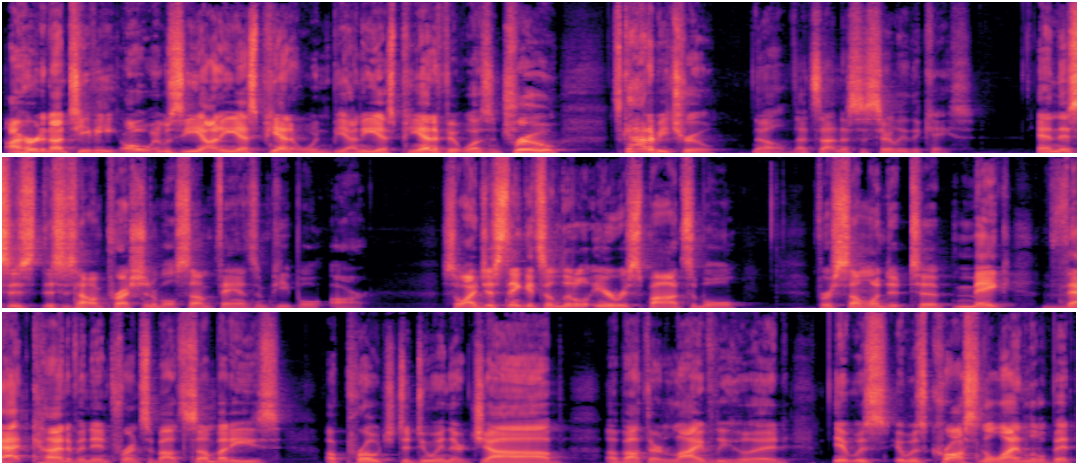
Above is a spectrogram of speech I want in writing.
I heard it on TV. Oh, it was on ESPN. It wouldn't be on ESPN if it wasn't true. It's got to be true. No, that's not necessarily the case. And this is this is how impressionable some fans and people are. So I just think it's a little irresponsible for someone to, to make that kind of an inference about somebody's approach to doing their job, about their livelihood. It was it was crossing the line a little bit.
